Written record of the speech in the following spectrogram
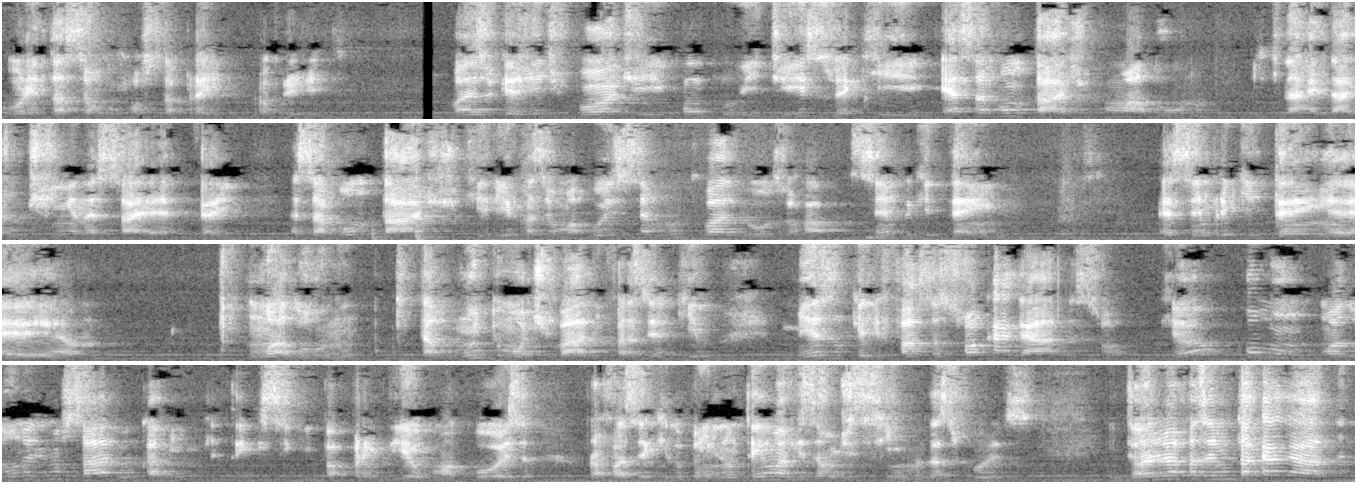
orientação que eu posso dar para ele, eu acredito. Mas o que a gente pode concluir disso é que essa vontade com o aluno, e que na realidade eu tinha nessa época, essa vontade de querer fazer uma coisa, isso é muito valioso, Rafa. Sempre que tem, é sempre que tem é, um aluno que está muito motivado em fazer aquilo, mesmo que ele faça só cagada, só. Que é comum. Um aluno ele não sabe o caminho que ele tem que seguir para aprender alguma coisa, para fazer aquilo bem, ele não tem uma visão de cima das coisas. Então ele vai fazer muita cagada.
